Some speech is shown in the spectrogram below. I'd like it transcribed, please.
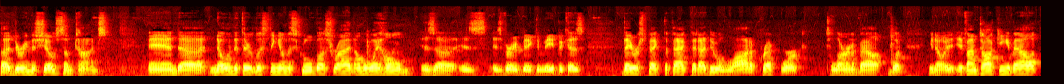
uh, during the show sometimes. And uh, knowing that they're listening on the school bus ride on the way home is uh, is is very big to me because they respect the fact that I do a lot of prep work to learn about what you know. If I'm talking about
